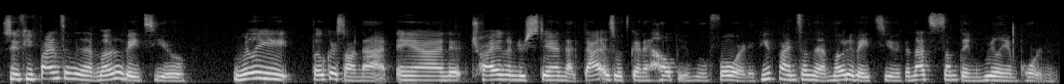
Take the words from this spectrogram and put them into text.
So if you find something that motivates you, really focus on that and try and understand that that is what's going to help you move forward. If you find something that motivates you, then that's something really important.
